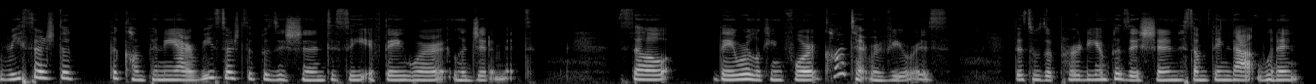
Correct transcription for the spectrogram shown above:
researched the, the company, I researched the position to see if they were legitimate. So they were looking for content reviewers. This was a per diem position, something that wouldn't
